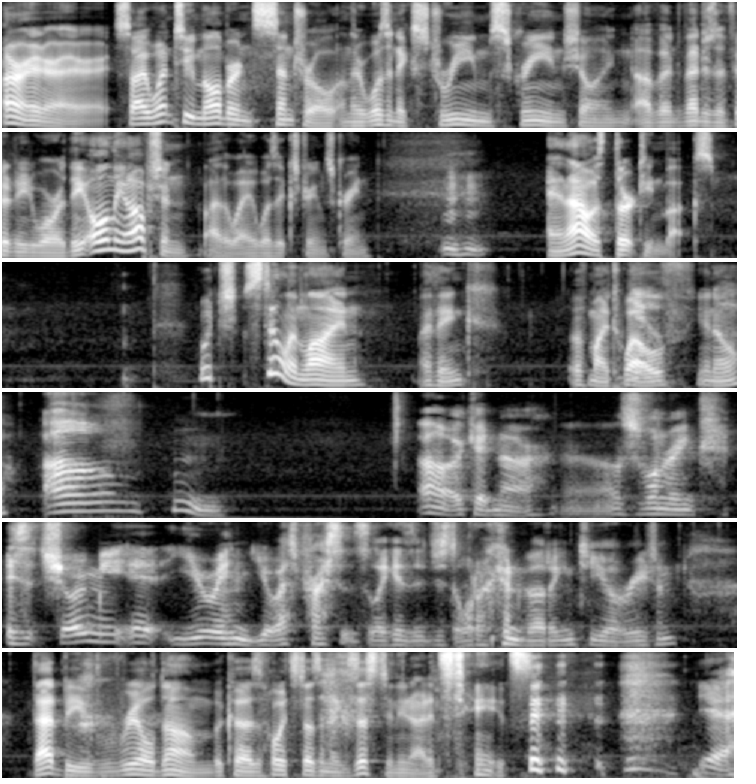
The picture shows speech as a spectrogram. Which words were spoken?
All right, all right, all right. So I went to Melbourne Central, and there was an extreme screen showing of Avengers: Infinity War. The only option, by the way, was extreme screen, Mm-hmm. And that was thirteen bucks, which still in line, I think, of my twelve. You know, Um. Hmm. Oh, okay. No, uh, I was just wondering: is it showing me uh, you in U.S. prices? Like, is it just auto converting to your region? that'd be real dumb because Hoyts doesn't exist in the United States. Yeah.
